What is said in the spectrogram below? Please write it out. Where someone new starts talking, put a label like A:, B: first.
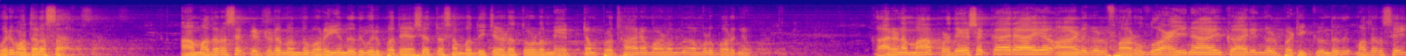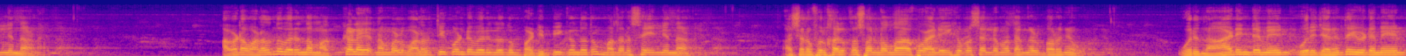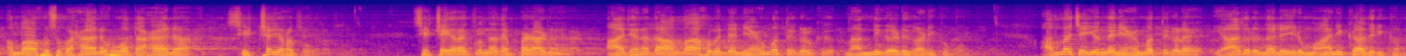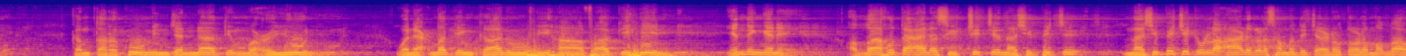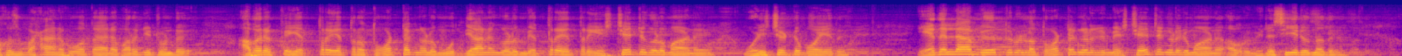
A: ഒരു മദ്രസ. ആ മദ്രസ കെട്ടിടമെന്ന് പറയുന്നത് ഒരു പ്രദേശത്തെ സംബന്ധിച്ചിടത്തോളം ഏറ്റവും പ്രധാനമാണെന്ന് നമ്മൾ പറഞ്ഞു. കാരണം ആ പ്രദേശക്കാരായ ആളുകൾ ഫറുദു അയിനായ കാര്യങ്ങൾ പഠിക്കുന്നത് മദ്രസയിൽ നിന്നാണ്. അവിടെ വളർന്നു വരുന്ന മക്കളെ നമ്മൾ വളർത്തിക്കൊണ്ടുവരുന്നതും പഠിപ്പിക്കുന്നതും മദ്രസയിൽ നിന്നാണ്. അഷ്റഫുൽ ഹൽക്ക് സല്ലാഹു അലൈഹി വസല്ലമ തങ്ങൾ പറഞ്ഞു ഒരു നാടിന്റെ മേൽ ഒരു ജനതയുടെ മേൽ അള്ളാഹു സുബഹാനുഹുവ തആല ശിക്ഷ ഇറക്കും ശിക്ഷ ഇറക്കുന്നത് എപ്പോഴാണ്? ആ ജനത അള്ളാഹുവിന്റെ ഞാമത്തുകൾക്ക് നന്ദി കേട് കാണിക്കുമ്പോൾ. അല്ല ചെയ്യുന്ന ഞാമത്തുകളെ യാതൊരു നിലയിലും മാനിക്കാതിരിക്കുമ്പോൾ. കം തറക്കൂമിൻ ജന്നാത്തിൻ കാനൂ എന്നിങ്ങനെ അള്ളാഹു താല ശിക്ഷിച്ച് നശിപ്പിച്ച് നശിപ്പിച്ചിട്ടുള്ള ആളുകളെ സംബന്ധിച്ചിടത്തോളം അള്ളാഹു സുബഹാനുഹു തആല പറഞ്ഞിട്ടുണ്ട് അവരൊക്കെ എത്രയെത്ര തോട്ടങ്ങളും ഉദ്യാനങ്ങളും എത്രയെത്ര എസ്റ്റേറ്റുകളുമാണ് ഒഴിച്ചിട്ട് പോയത്. ഏതെല്ലാം വിധത്തിലുള്ള തോട്ടങ്ങളിലും എസ്റ്റേറ്റുകളിലുമാണ് അവർ വിലസിയിരുന്നത്.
